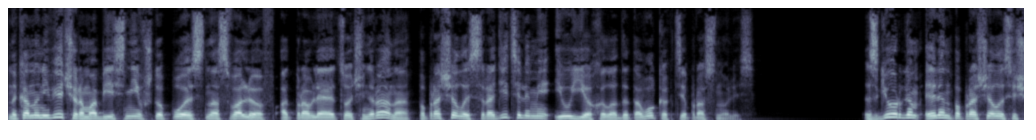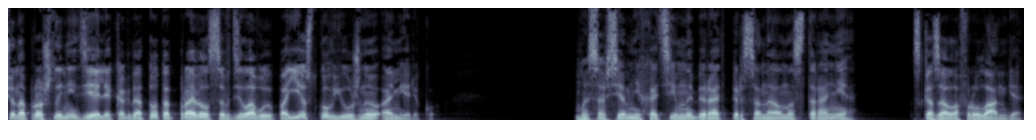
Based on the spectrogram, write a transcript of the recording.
Накануне вечером, объяснив, что поезд на Свалев отправляется очень рано, попрощалась с родителями и уехала до того, как те проснулись. С Георгом Эллен попрощалась еще на прошлой неделе, когда тот отправился в деловую поездку в Южную Америку. «Мы совсем не хотим набирать персонал на стороне», — сказала Фруланге.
